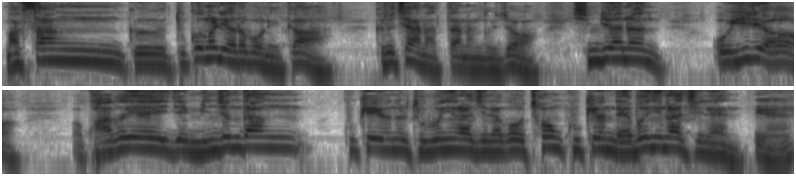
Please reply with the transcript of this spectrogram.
막상 그 뚜껑을 열어보니까 그렇지 않았다는 거죠. 심지어는 오히려 과거에 이제 민정당 국회의원을 두 번이나 지내고 총 국회의원 네 번이나 지낸 예.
